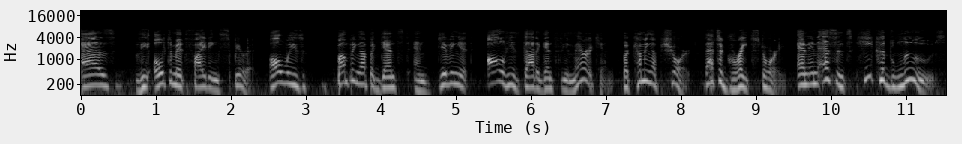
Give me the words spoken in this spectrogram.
as the ultimate fighting spirit, always bumping up against and giving it all he's got against the American, but coming up short. That's a great story. And in essence, he could lose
